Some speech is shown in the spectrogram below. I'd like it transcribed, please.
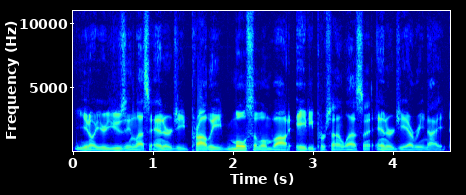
you know you're using less energy. Probably most of them about eighty percent less energy every night,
